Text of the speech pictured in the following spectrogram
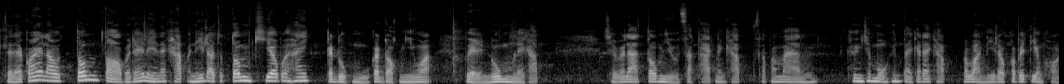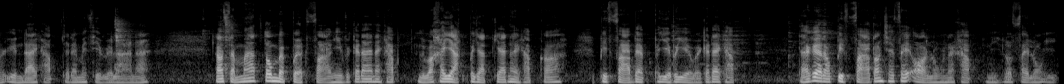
เสร็จแล้วก็ให้เราต้มต่อไปได้เลยนะครับ อันนี้เราจะต้มเคี่ยวเพื่อให้กระดูกหมูกับดอกนิ้วอะเปื่อยนุ่มเลยครับ ใช้เวลาต้มอยู่สักพักหนึ่งครับสักประมาณครึ่งชั่วโมงขึ้นไปก็ได้ครับ ระหว่างนี้เราก็ไปเตรียมของอื่นได้ครับ จะได้ไม่เสียเวลานะ เราสามารถต้มแบบเปิดฝาอย่างนี้ไว้ก็ได้นะครับ หรือว่าใครอยากประหยัดแก๊สหน่อยครับ ก็ปิดฝาแบบเพเยเพเยไว้ก็ได้ครับ แต่ถ้าเกิดเราปิดฝาต้องใช้ไฟอ่อนลงนะครับ นี่ลดไฟลงอีก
